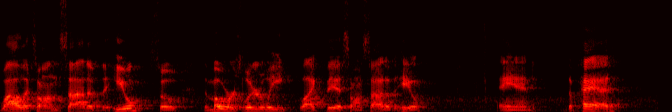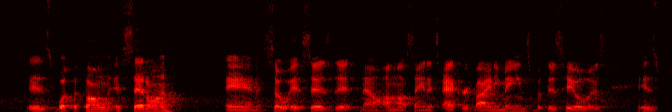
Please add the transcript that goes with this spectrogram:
while it's on the side of the hill. So the mower is literally like this on side of the hill. And the pad is what the phone is set on. And so it says that, now I'm not saying it's accurate by any means, but this hill is, is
